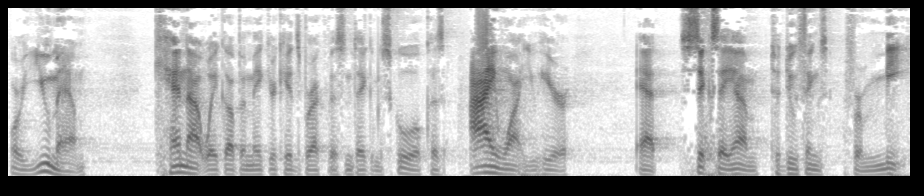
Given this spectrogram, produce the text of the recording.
or you, ma'am, cannot wake up and make your kids breakfast and take them to school because I want you here at 6 a.m. to do things for me.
